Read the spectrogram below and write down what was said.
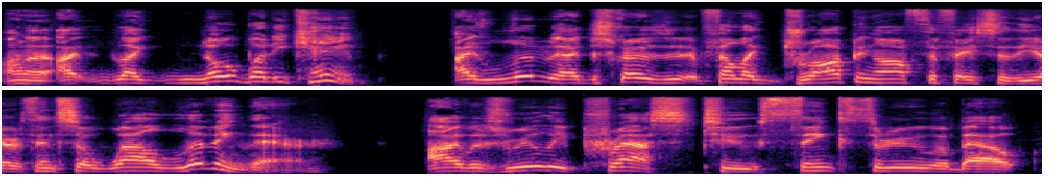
On a I, like nobody came. I literally i described it, it felt like dropping off the face of the earth. And so while living there i was really pressed to think through about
